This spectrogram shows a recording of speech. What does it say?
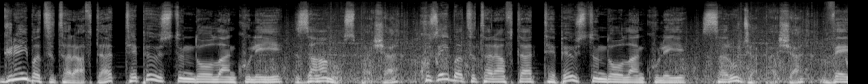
Güneybatı tarafta tepe üstünde olan kuleyi Zanos Paşa, kuzeybatı tarafta tepe üstünde olan kuleyi Saruca Paşa ve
